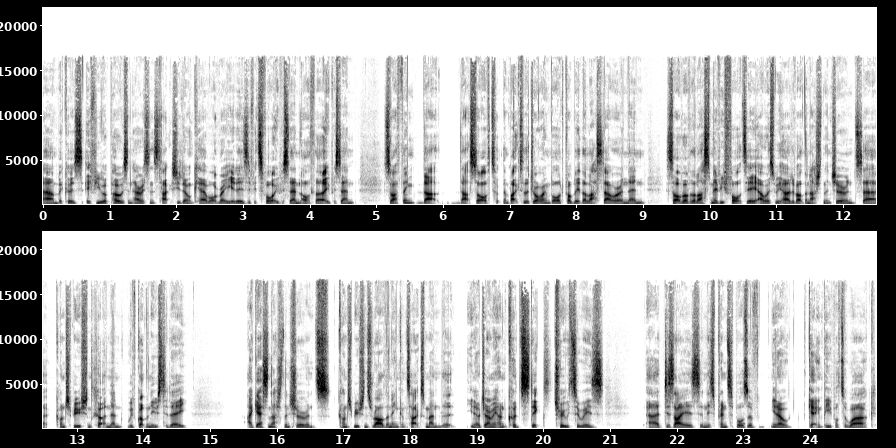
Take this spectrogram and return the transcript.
Um, because if you oppose inheritance tax, you don't care what rate it is, if it's forty percent or thirty percent. So I think that that sort of took them back to the drawing board probably at the last hour, and then sort of over the last maybe 48 hours, we heard about the national insurance uh, contributions cut, and then we've got the news today. I guess national insurance contributions rather than income tax meant that you know Jeremy Hunt could stick true to his uh, desires and his principles of you know getting people to work,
